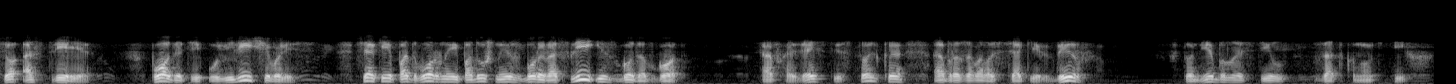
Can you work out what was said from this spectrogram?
все острее. Подати увеличивались, всякие подворные и подушные сборы росли из года в год. А в хозяйстве столько образовалось всяких дыр, что не было сил заткнуть их.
